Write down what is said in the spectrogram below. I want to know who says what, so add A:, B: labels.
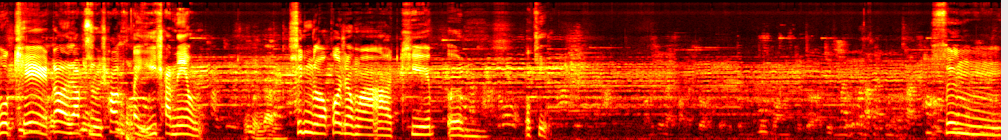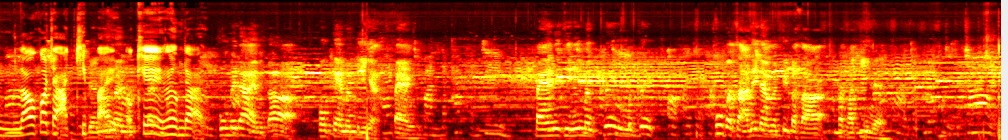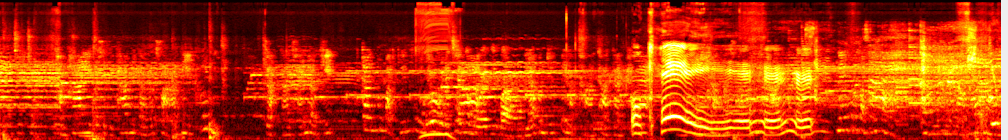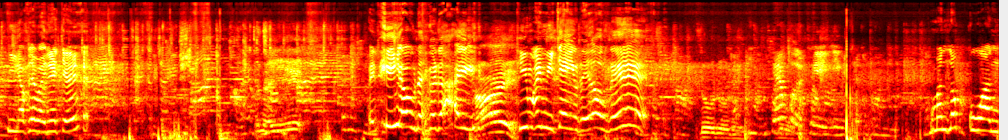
A: โอเคต้อนรับสู่ช่องตีชาแนล
B: ไม่เหมือนกัน
A: ซึ่งเราก็จะมาอัดคลิป เอ่มโอเค ซึ่งเราก็จะอัดคลิปไป โอเค เริ่มได้
B: พูดไม่ได้มันก็โปรแกรมมันมีอะแปลง แปลงในทีนี้มันครึ่งมันครึ่งผู้ภาษานี่นะมันเป็นภาษาภาษาจีนเลย
C: ทำให้ประสิทธิภาพในการรักษาดีขึ้น จากการใช้แนวคิด การบำบัดฟื้นฟูและบันทึกเป็นหลักฐานทางการแพทย์
A: โอเค
C: ในประวัติศาสตร์การพัฒนาภาพลักษณ์
A: เงียบได้ไหมเนี่ยเจ๊
B: ไปไหนอีก
A: ไปเที่ยวไหนก็ได้
B: เฮ้ย
A: ที่ไม่มีเจอยู่ในโลกนี้
B: ดูดูดู
A: แค่เปิดเพลงเองมันรบกวน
